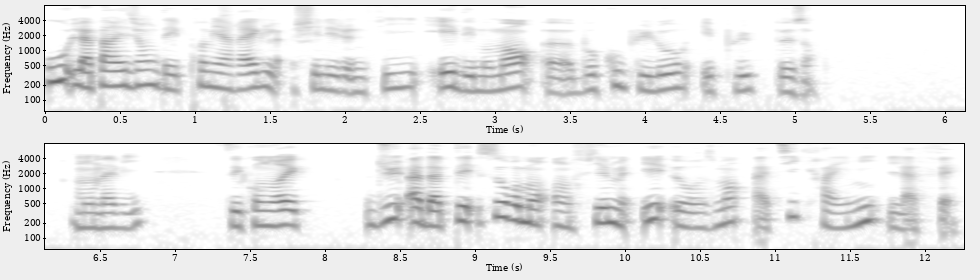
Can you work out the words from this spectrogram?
ou l'apparition des premières règles chez les jeunes filles, et des moments euh, beaucoup plus lourds et plus pesants. Mon avis, c'est qu'on aurait dû adapter ce roman en film, et heureusement, Atik Raimi l'a fait.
